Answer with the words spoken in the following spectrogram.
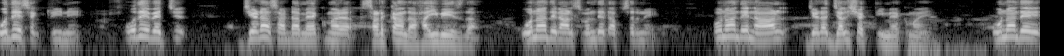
ਉਹਦੇ ਸੈਕਟਰੀ ਨੇ ਉਹਦੇ ਵਿੱਚ ਜਿਹੜਾ ਸਾਡਾ ਮਹਿਕਮਾ ਸੜਕਾਂ ਦਾ ਹਾਈਵੇਜ਼ ਦਾ ਉਹਨਾਂ ਦੇ ਨਾਲ ਸੰਬੰਧਿਤ ਅਫਸਰ ਨੇ ਉਹਨਾਂ ਦੇ ਨਾਲ ਜਿਹੜਾ ਜਲ ਸ਼ਕਤੀ ਮਹਿਕਮਾ ਹੈ ਉਹਨਾਂ ਦੇ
